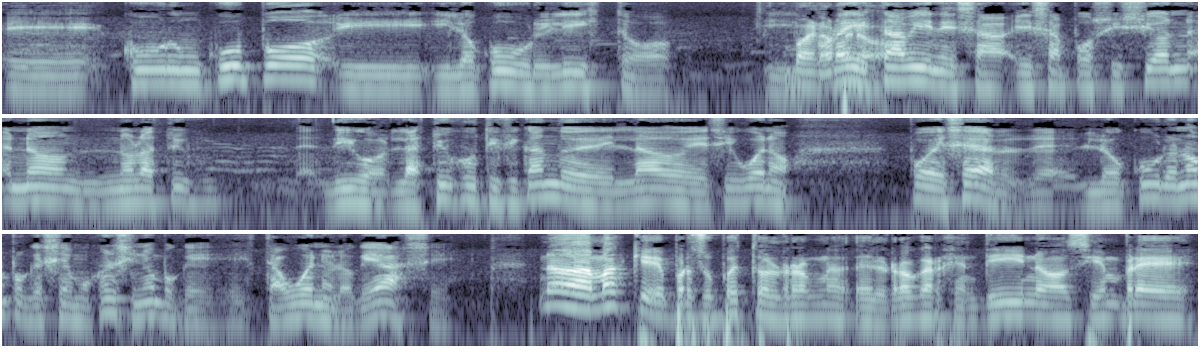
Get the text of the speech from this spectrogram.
eh, cubro un cupo y, y lo cubro y listo. Y Bueno, por ahí pero- está bien esa esa posición, no no la estoy digo, la estoy justificando desde el lado de decir, bueno, puede ser, lo cubro no porque sea mujer, sino porque está bueno lo que hace. No, además que por supuesto el rock, el rock argentino, siempre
